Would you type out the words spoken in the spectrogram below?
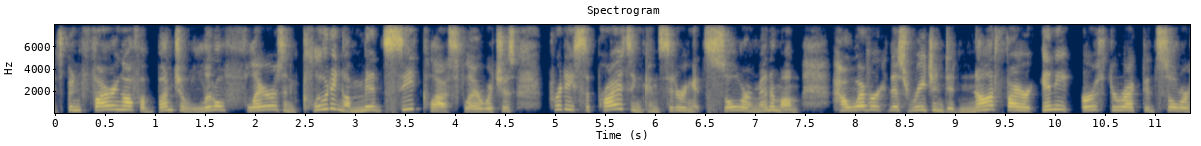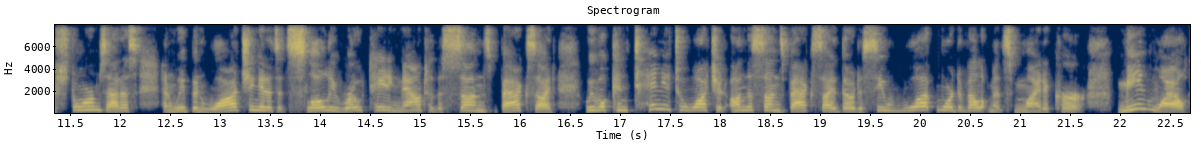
It's been firing off a bunch of little flares, including a mid-C class flare, which is pretty surprising considering its solar minimum. However, this region did not fire any Earth-directed solar storms at us, and we've been watching it as it's slowly rotating now to the sun's backside. We will continue to watch it on the sun's backside, though, to see what more developments might occur. Meanwhile,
